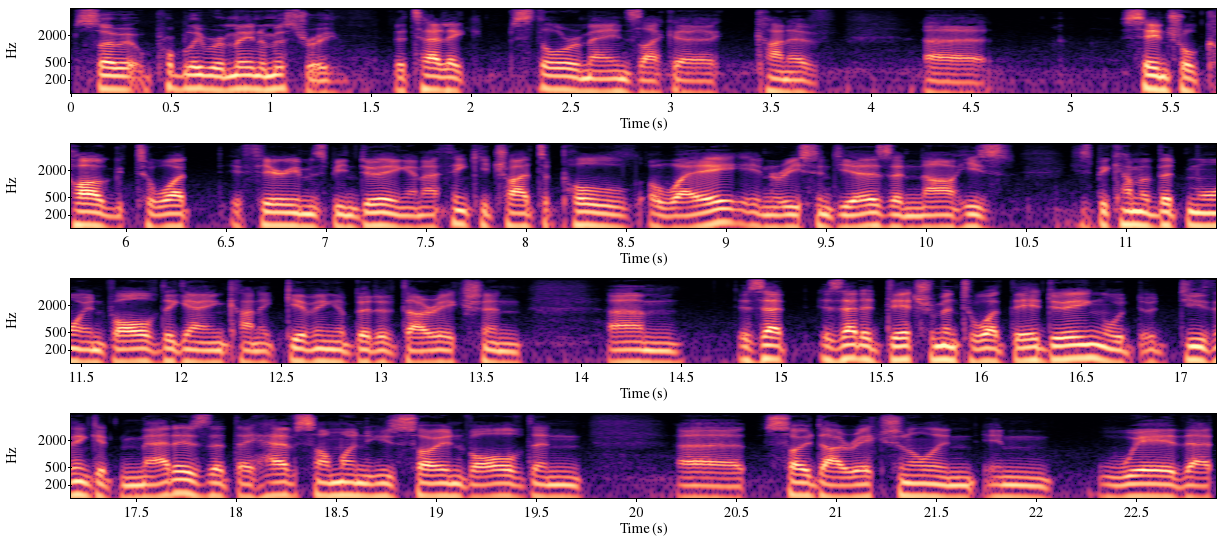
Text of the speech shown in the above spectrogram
So it will probably remain a mystery. Vitalik still remains like a kind of uh, central cog to what Ethereum has been doing, and I think he tried to pull away in recent years, and now he's he's become a bit more involved again, kind of giving a bit of direction. Um, is that is that a detriment to what they're doing, or do you think it matters that they have someone who's so involved and uh, so directional in, in where that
